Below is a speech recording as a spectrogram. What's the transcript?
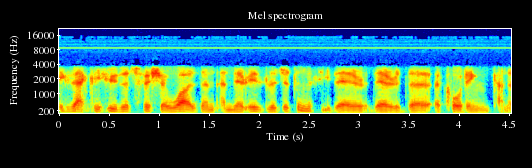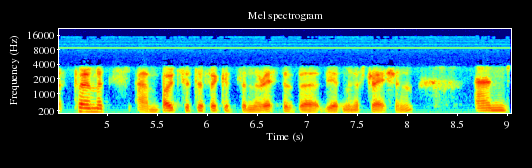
exactly who this fisher was, and, and there is legitimacy there. There, are the according kind of permits, um, boat certificates, and the rest of the, the administration and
